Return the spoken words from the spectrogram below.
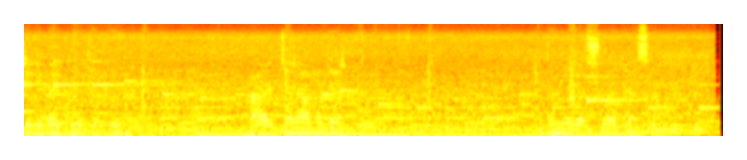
ডেলিভারি করে থাকি আর যারা আমাদের ধন্যবাদ সবাইকে আসসালামু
